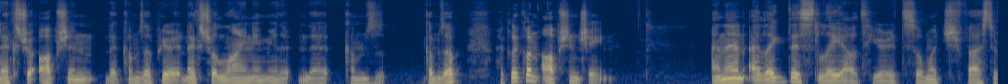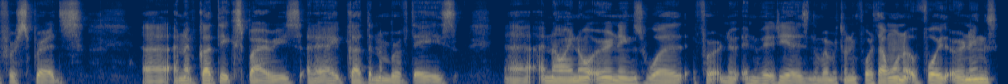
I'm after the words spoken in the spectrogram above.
extra option that comes up here, an extra line, I mean, that, that comes comes up. I click on option chain, and then I like this layout here. It's so much faster for spreads, uh, and I've got the expiries, and I've got the number of days. Uh, and now I know earnings was for Nvidia is November twenty fourth. I want to avoid earnings,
